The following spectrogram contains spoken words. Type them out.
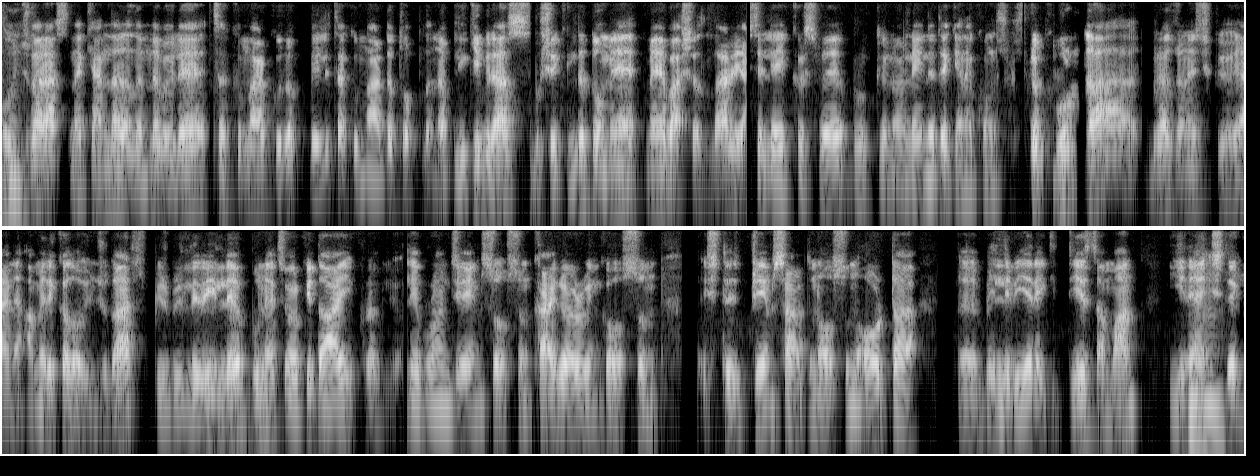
oyuncular aslında kendi aralarında böyle takımlar kurup belli takımlarda toplanıp ligi biraz bu şekilde domine etmeye başladılar. Yani işte Lakers ve Brooklyn örneğini de gene konuşmuştuk. Burada biraz öne çıkıyor. Yani Amerikalı oyuncular birbirleriyle bu network'ü daha iyi kurabiliyor. LeBron James olsun, Kyrie Irving olsun, işte James Harden olsun orada e, belli bir yere gittiği zaman yine hı. işte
